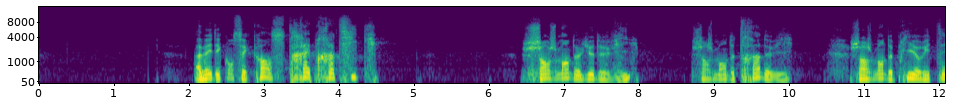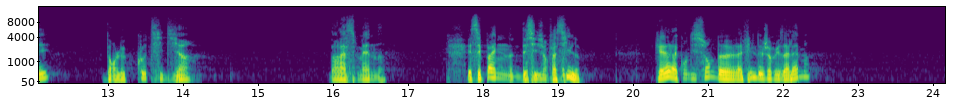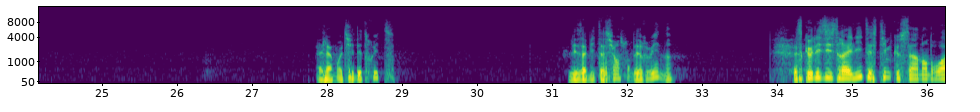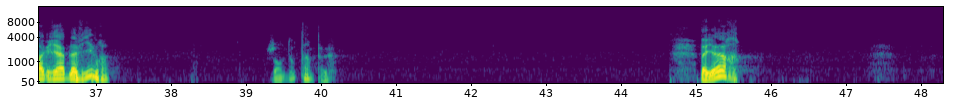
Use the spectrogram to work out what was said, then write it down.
avec des conséquences très pratiques. Changement de lieu de vie, changement de train de vie, changement de priorité dans le quotidien, dans la semaine. Et ce n'est pas une décision facile. Quelle est la condition de la ville de Jérusalem? Elle est à moitié détruite. Les habitations sont des ruines. Est-ce que les Israélites estiment que c'est un endroit agréable à vivre? J'en doute un peu. D'ailleurs,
